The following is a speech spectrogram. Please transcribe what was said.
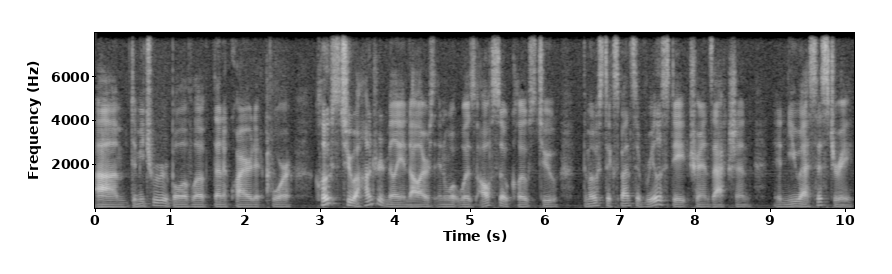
Um, Dmitry Rybolovlev then acquired it for close to $100 million in what was also close to the most expensive real estate transaction in U.S. history.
